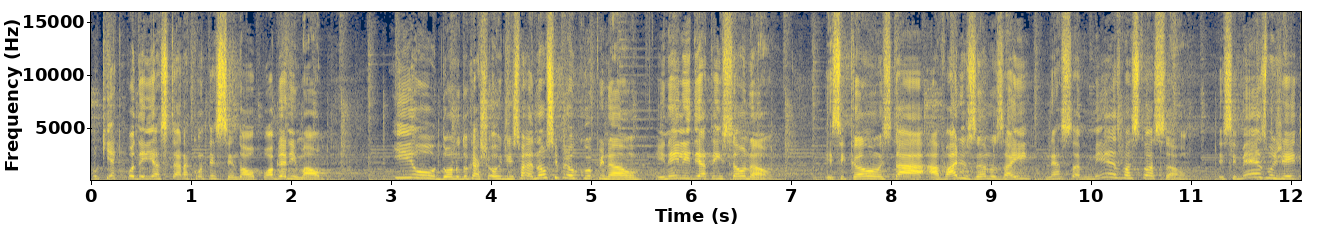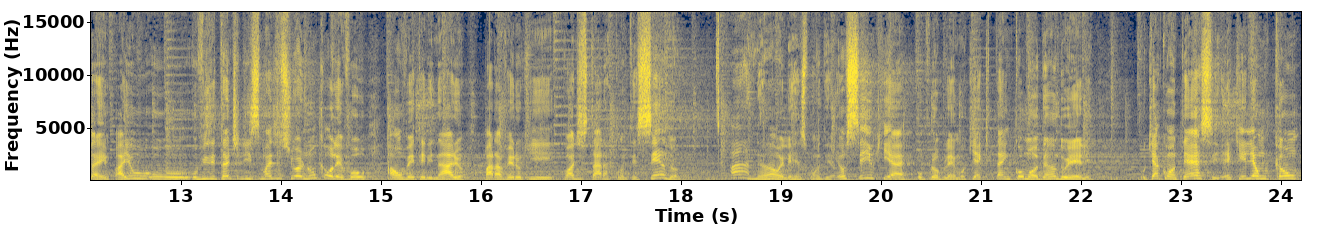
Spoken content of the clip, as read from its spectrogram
o que é que poderia estar acontecendo ao pobre animal. E o dono do cachorro disse: Olha, não se preocupe não, e nem lhe dê atenção não. Esse cão está há vários anos aí nessa mesma situação, desse mesmo jeito aí. Aí o, o, o visitante disse: Mas o senhor nunca o levou a um veterinário para ver o que pode estar acontecendo? Ah, não, ele respondeu. Eu sei o que é o problema, o que é que está incomodando ele. O que acontece é que ele é um cão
